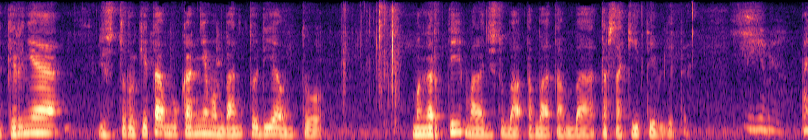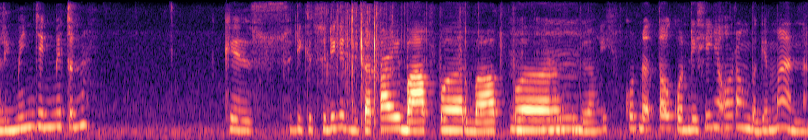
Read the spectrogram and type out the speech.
Akhirnya justru kita bukannya membantu dia untuk mengerti malah justru ba- tambah-tambah tersakiti begitu. Iya. Paling menjeng itu nah. Kayak sedikit-sedikit dikatai baper, baper. Mm-mm. Bilang, ih kok nggak tahu kondisinya orang bagaimana.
